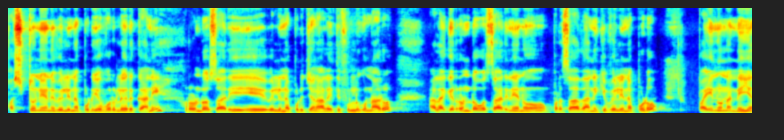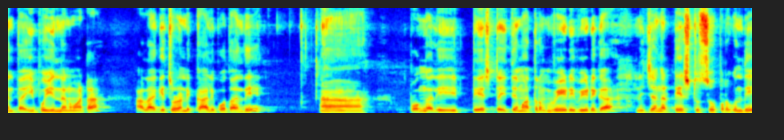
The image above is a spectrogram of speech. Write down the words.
ఫస్ట్ నేను వెళ్ళినప్పుడు ఎవరు లేరు కానీ రెండోసారి వెళ్ళినప్పుడు జనాలు అయితే ఫుల్గా ఉన్నారు. అలాగే రెండవసారి నేను ప్రసాదానికి వెళ్ళినప్పుడు పైన నెయ్యి అంతా అయిపోయిందనమాట అలాగే చూడండి కాలిపోతుంది. పొంగలి టేస్ట్ అయితే మాత్రం వేడి వేడిగా నిజంగా టేస్ట్ సూపర్గా ఉంది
